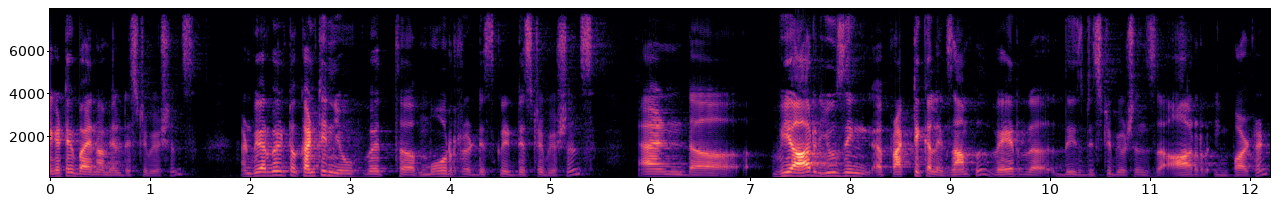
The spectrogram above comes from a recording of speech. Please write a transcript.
negative binomial distributions and we are going to continue with more discrete distributions. And uh, we are using a practical example where uh, these distributions are important.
